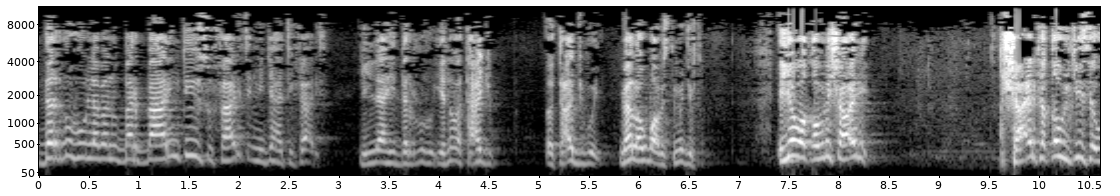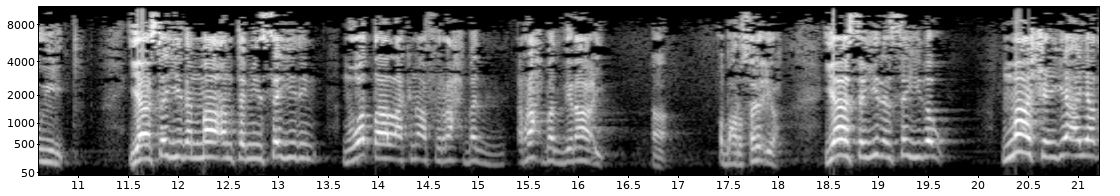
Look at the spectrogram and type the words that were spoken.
daruhu labanu barbaarintiisu farisan min jihati faris lilahi daruhu iyadna waa taajub waa tacajub wey. Meel ma jirto iyo wa qawli shaaciri shaacirka qawlkiisa uu yidhi yaa sayida ma anta min sayidin muwaطa laknaafi raxba dhiraaci barsariic yaa sayidan sayidow maa shayge ayaad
